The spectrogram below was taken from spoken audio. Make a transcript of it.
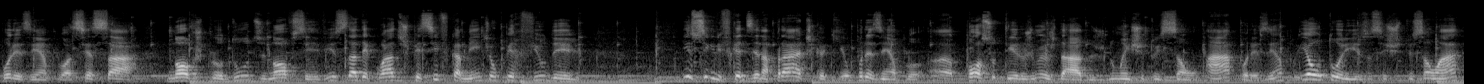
por exemplo, acessar novos produtos e novos serviços adequados especificamente ao perfil dele. Isso significa dizer na prática que eu, por exemplo, ah, posso ter os meus dados numa instituição A, por exemplo, e autorizo essa instituição A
